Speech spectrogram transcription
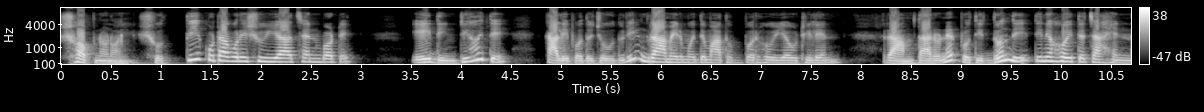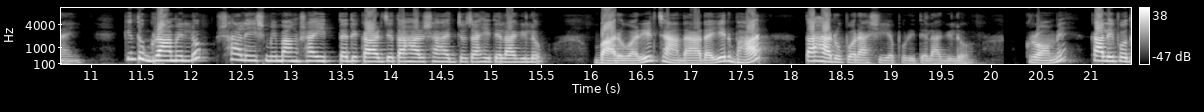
স্বপ্ন নয়, সত্যিই কোটা করে শুইয়া আছেন বটে। এই দিনটি হইতে কালীপদ চৌধুরী গ্রামের মধ্যে মাতব্বর হইয়া উঠিলেন। রামতারণের প্রতিদ্বন্দ্বী তিনি হইতে চাহেন নাই। কিন্তু গ্রামের লোক সালিশ মীমাংসা ইত্যাদি কার্যে তাহার সাহায্য চাহিতে লাগিল। বারোয়ারির চাঁদা আদায়ের ভার তাহার উপর আসিয়া পড়িতে লাগিল। ক্রমে কালীপদ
